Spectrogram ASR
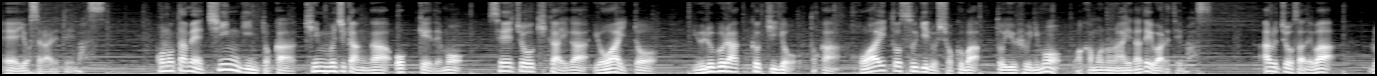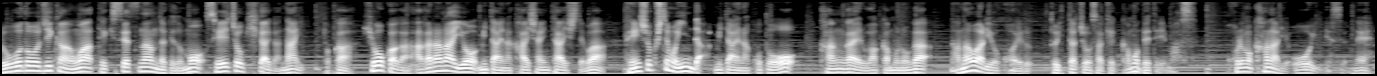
え寄せられています。このため賃金とか勤務時間が OK でも成長機会が弱いとゆるブラック企業とかホワイトすぎる職場というふうにも若者の間で言われています。ある調査では労働時間は適切なんだけども成長機会がないとか評価が上がらないよみたいな会社に対しては転職してもいいんだみたいなことを考える若者が7割を超えるといった調査結果も出ています。これもかなり多いですよね。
